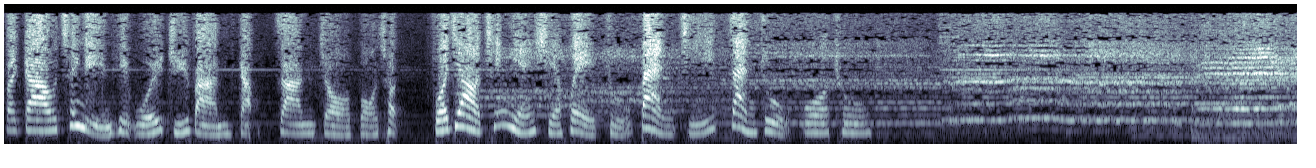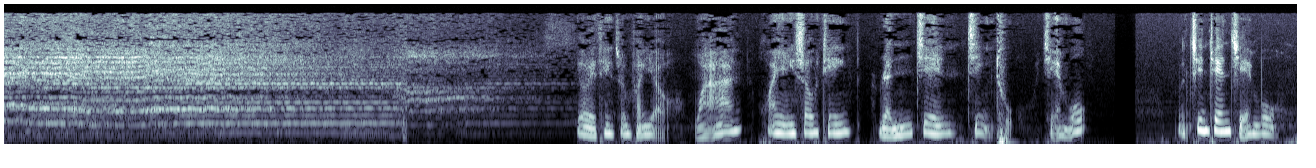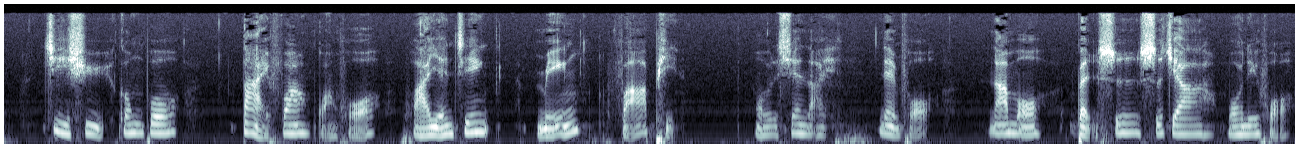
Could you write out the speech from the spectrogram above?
佛教青年协会主办及赞助播出。佛教青年協會主辦及贊助播出。各位听众朋友，晚安，欢迎收听《人间净土》节目。今天节目继续公播《大方广佛华严经》明法品。我们先来念佛：南无本师释迦牟尼佛，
